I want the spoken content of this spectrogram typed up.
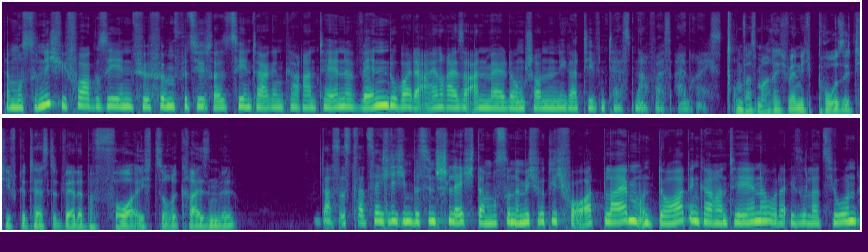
dann musst du nicht wie vorgesehen für fünf bzw. zehn Tage in Quarantäne, wenn du bei der Einreiseanmeldung schon einen negativen Testnachweis einreichst. Und was mache ich, wenn ich positiv getestet werde, bevor ich zurückreisen will? Das ist tatsächlich ein bisschen schlecht. Da musst du nämlich wirklich vor Ort bleiben und dort in Quarantäne oder Isolation.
